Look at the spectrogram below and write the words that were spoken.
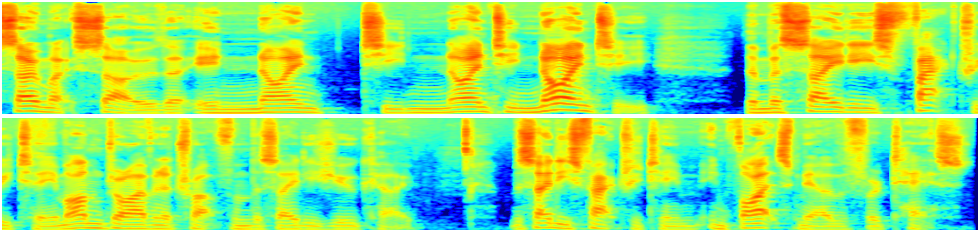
So much so that in 19, 1990, the Mercedes factory team, I'm driving a truck from Mercedes UK. Mercedes factory team invites me over for a test.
